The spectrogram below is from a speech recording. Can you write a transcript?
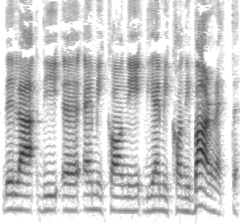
della, di, eh, Amy Coney, di Amy Coney Barrett.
